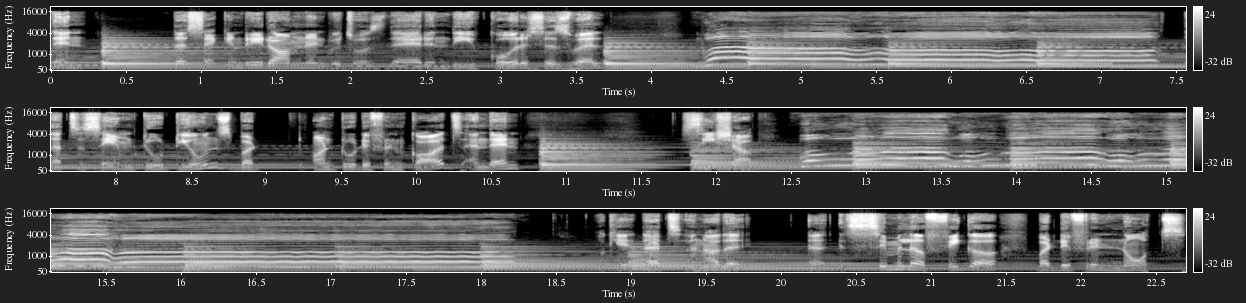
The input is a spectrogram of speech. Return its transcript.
Then the secondary dominant, which was there in the chorus as well. That's the same two tunes, but on two different chords, and then C sharp. Okay, that's another uh, similar figure but different notes.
